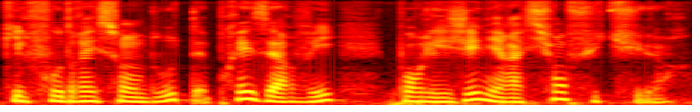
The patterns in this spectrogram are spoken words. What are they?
qu'il faudrait sans doute préserver pour les générations futures.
